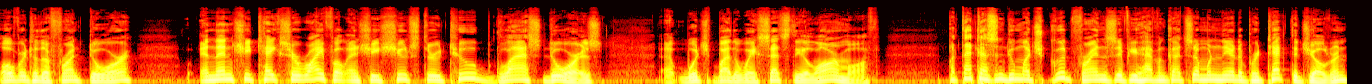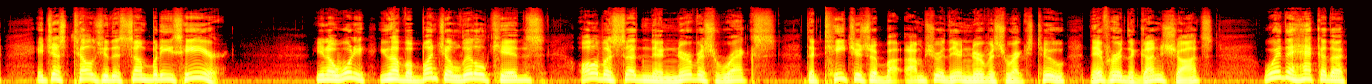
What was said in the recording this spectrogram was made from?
over to the front door, and then she takes her rifle and she shoots through two glass doors, uh, which, by the way, sets the alarm off. But that doesn't do much good, friends, if you haven't got someone there to protect the children. It just tells you that somebody's here. You know, what do you, have a bunch of little kids, all of a sudden they're nervous wrecks. The teachers are, I'm sure they're nervous wrecks too. They've heard the gunshots. Where the heck are the,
